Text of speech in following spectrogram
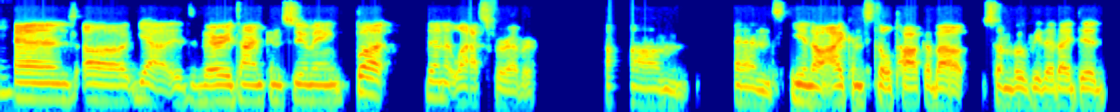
Mm-hmm. And uh, yeah, it's very time consuming, but then it lasts forever. Um, and you know, I can still talk about some movie that I did.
